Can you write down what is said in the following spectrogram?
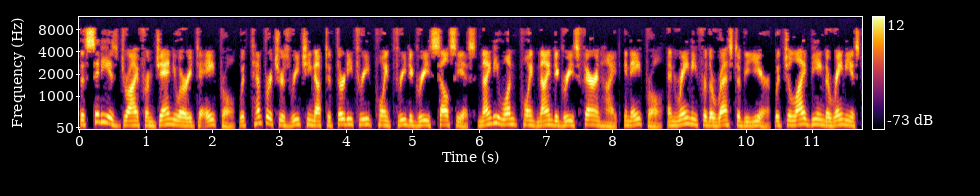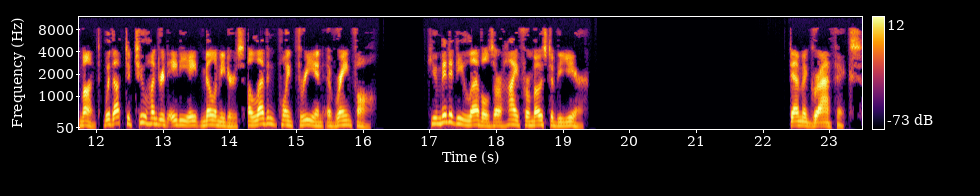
The city is dry from January to April, with temperatures reaching up to 33.3 degrees Celsius 91.9 degrees Fahrenheit in April, and rainy for the rest of the year, with July being the rainiest month, with up to 288 millimeters 11.3 in of rainfall. Humidity levels are high for most of the year. Demographics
